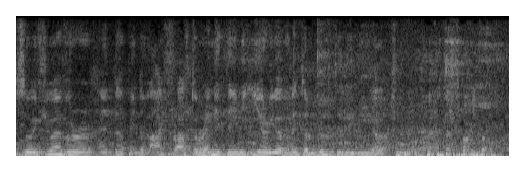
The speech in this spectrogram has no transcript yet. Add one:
So if you ever end up in the life raft or anything, here you have a little multi uh, tool for you.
